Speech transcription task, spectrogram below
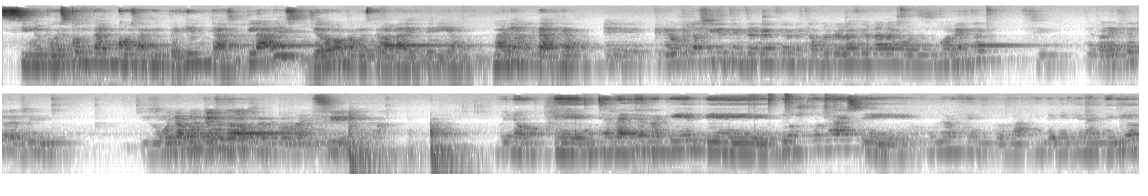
si me puedes contar cosas, experiencias claves, yo, vamos, te lo agradecería. ¿Vale? Gracias. Eh, creo que la siguiente intervención está muy relacionada con, con esta. Sí. ¿Te parece? Sí. Y luego ya contestas. Sí. Bueno, eh, muchas gracias Raquel. Eh, dos cosas, eh, una con la intervención anterior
